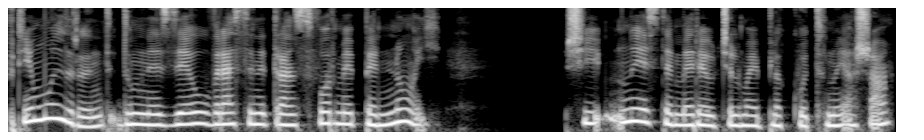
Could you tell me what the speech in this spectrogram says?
primul rând, Dumnezeu vrea să ne transforme pe noi. Și nu este mereu cel mai plăcut, nu-i așa?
